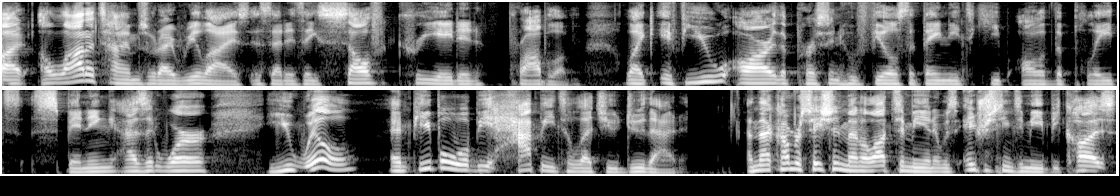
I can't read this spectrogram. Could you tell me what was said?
But a lot of times, what I realize is that it's a self created problem. Like, if you are the person who feels that they need to keep all of the plates spinning, as it were, you will, and people will be happy to let you do that. And that conversation meant a lot to me. And it was interesting to me because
